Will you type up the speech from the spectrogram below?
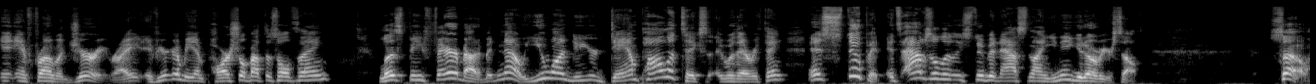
in, front of a jury, right? If you're going to be impartial about this whole thing, Let's be fair about it. But no, you want to do your damn politics with everything. And it's stupid. It's absolutely stupid and asinine. You need to get over yourself. So,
